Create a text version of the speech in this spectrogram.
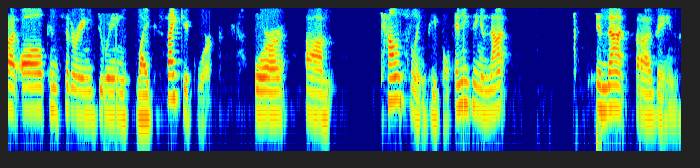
at all considering doing like psychic work or um, counseling people? Anything in that in that uh, vein?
